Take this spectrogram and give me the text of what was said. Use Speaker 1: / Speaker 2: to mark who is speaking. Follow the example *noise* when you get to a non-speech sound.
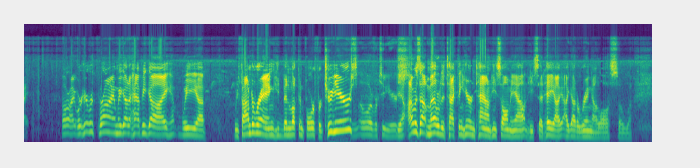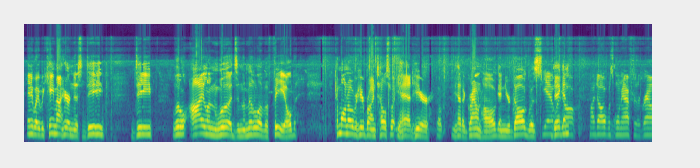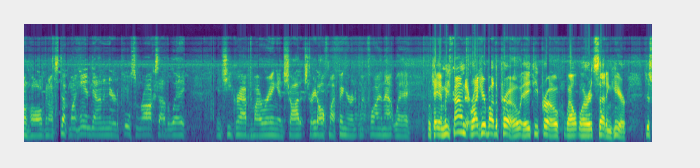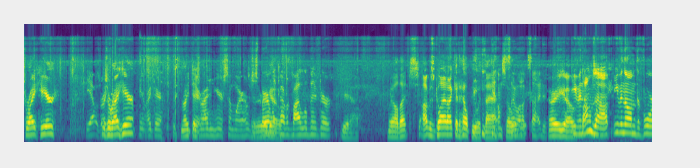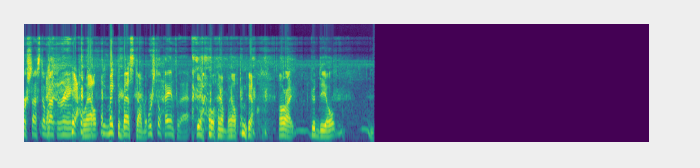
Speaker 1: right. All right, we're here with Brian. We got a happy guy. We uh, we found a ring he'd been looking for for two years.
Speaker 2: A little over two years.
Speaker 1: Yeah, I was out metal detecting here in town. He saw me out and he said, hey, I, I got a ring I lost. So uh, anyway, we came out here in this deep, deep little island woods in the middle of a field. Come on over here, Brian. Tell us what you had here. Oh, you had a groundhog and your dog was
Speaker 2: Yeah,
Speaker 1: digging.
Speaker 2: My dog, my dog was going after the groundhog, and I stuck my hand down in there to pull some rocks out of the way. And she grabbed my ring and shot it straight off my finger, and it went flying that way.
Speaker 1: Okay, and we found it right here by the Pro, the AT Pro, well, where it's setting here. Just right here.
Speaker 2: Yeah, it was right,
Speaker 1: Was it right here?
Speaker 2: there. Yeah, right there.
Speaker 1: Right
Speaker 2: It was right in here somewhere. It was just barely covered by a little bit of dirt.
Speaker 1: Yeah. Well, that's, I was glad I could help you with *laughs* that.
Speaker 2: I'm so, excited.
Speaker 1: There you go.
Speaker 2: Even
Speaker 1: Thumbs up.
Speaker 2: Even though I'm divorced, I still got the ring. *laughs*
Speaker 1: Yeah, well, make the best of it.
Speaker 2: We're still paying for that.
Speaker 1: Yeah, well, *laughs* yeah. All right, good deal.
